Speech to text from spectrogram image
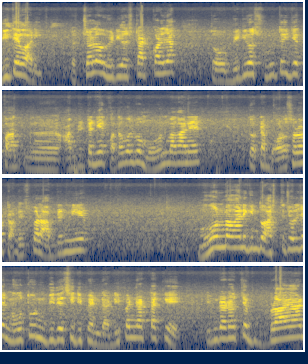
দিতে পারি। তো চলো ভিডিও স্টার্ট করা যাক। তো ভিডিও শুরুতেই যে আপডেটটা নিয়ে কথা বলব, মোহনবাগানের তো একটা বড় সড়ো ট্রান্সফার আপডেট নিয়ে। মোহনবাগানে কিন্তু আসতে চলেছে নতুন বিদেশি ডিফেন্ডার ডিফেন্ডারটা কে? ডিফেন্ডার হচ্ছে ব্রায়ান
